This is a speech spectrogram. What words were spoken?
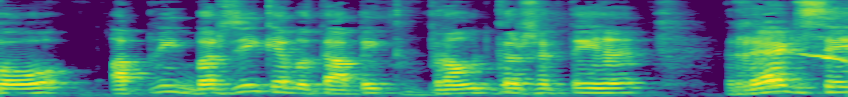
को अपनी मर्ज़ी के मुताबिक ब्राउन कर सकते हैं। रेड से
